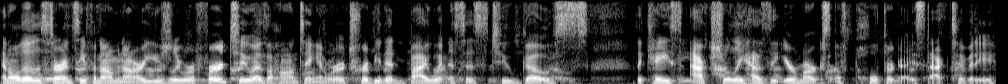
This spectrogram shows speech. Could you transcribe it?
and although the Surrency phenomena are usually referred to as a haunting and were attributed by witnesses to ghosts, the case actually has the earmarks of poltergeist activity,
